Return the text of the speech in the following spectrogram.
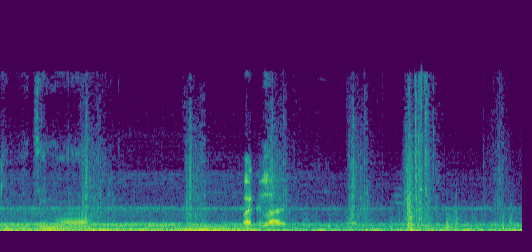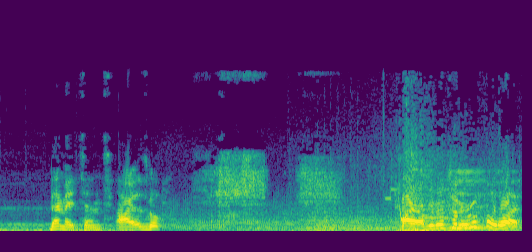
Keeping the team alive. Back alive. That made sense. Alright, let's go. Alright, are we going to the roof or what?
